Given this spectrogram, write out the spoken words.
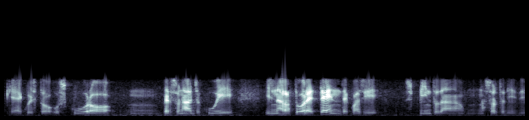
che è questo oscuro mh, personaggio a cui il narratore tende, quasi spinto da una sorta di, di,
